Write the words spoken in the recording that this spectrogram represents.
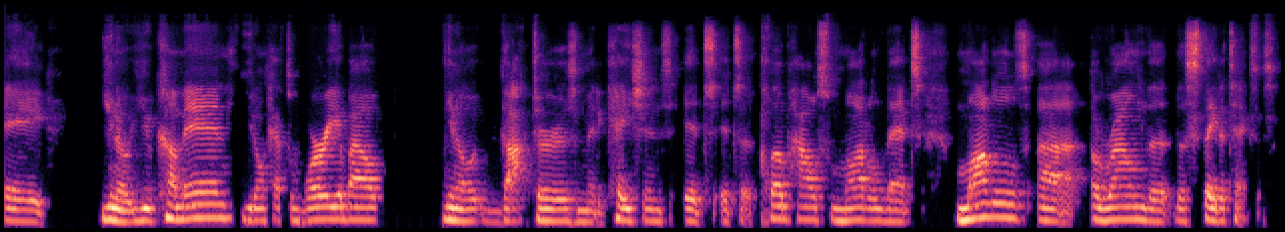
a, you know, you come in, you don't have to worry about, you know, doctors and medications. It's it's a clubhouse model that models uh, around the the state of Texas.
